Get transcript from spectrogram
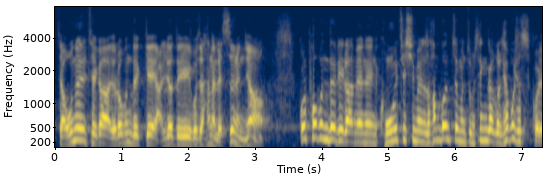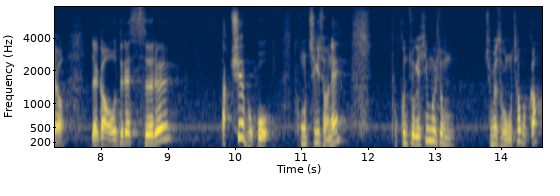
자 오늘 제가 여러분들께 알려드리고자 하는 레슨은요 골퍼분들이라면은 공을 치시면서 한 번쯤은 좀 생각을 해보셨을 거예요 내가 어드레스를 딱 취해보고 공 치기 전에 복근 쪽에 힘을 좀 주면서 공을 쳐볼까?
